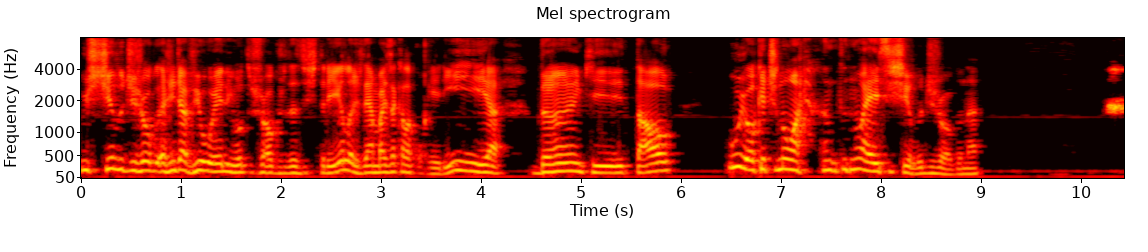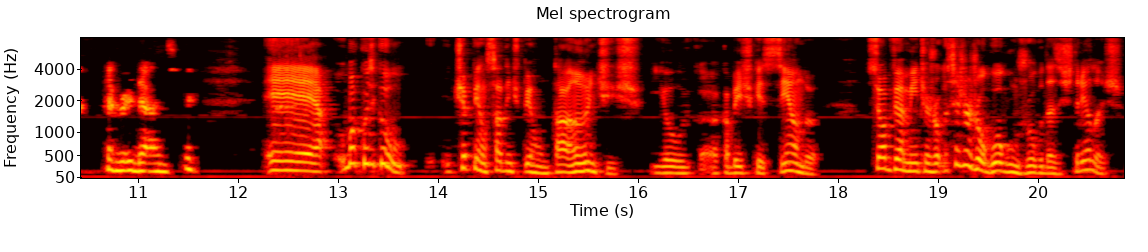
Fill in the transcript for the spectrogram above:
o estilo de jogo. A gente já viu ele em outros jogos das estrelas, né? Mais aquela correria, dunk e tal. O Jokic não é, não é esse estilo de jogo, né? É verdade. É. Uma coisa que eu, eu tinha pensado em te perguntar antes, e eu acabei esquecendo. Você obviamente já Você já jogou algum jogo das estrelas?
